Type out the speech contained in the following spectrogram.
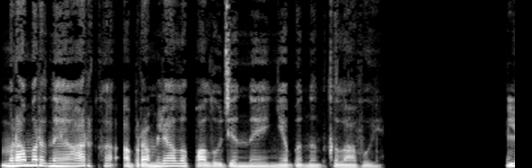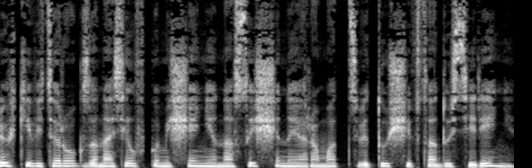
Мраморная арка обрамляла полуденное небо над головой. Легкий ветерок заносил в помещение насыщенный аромат цветущей в саду сирени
